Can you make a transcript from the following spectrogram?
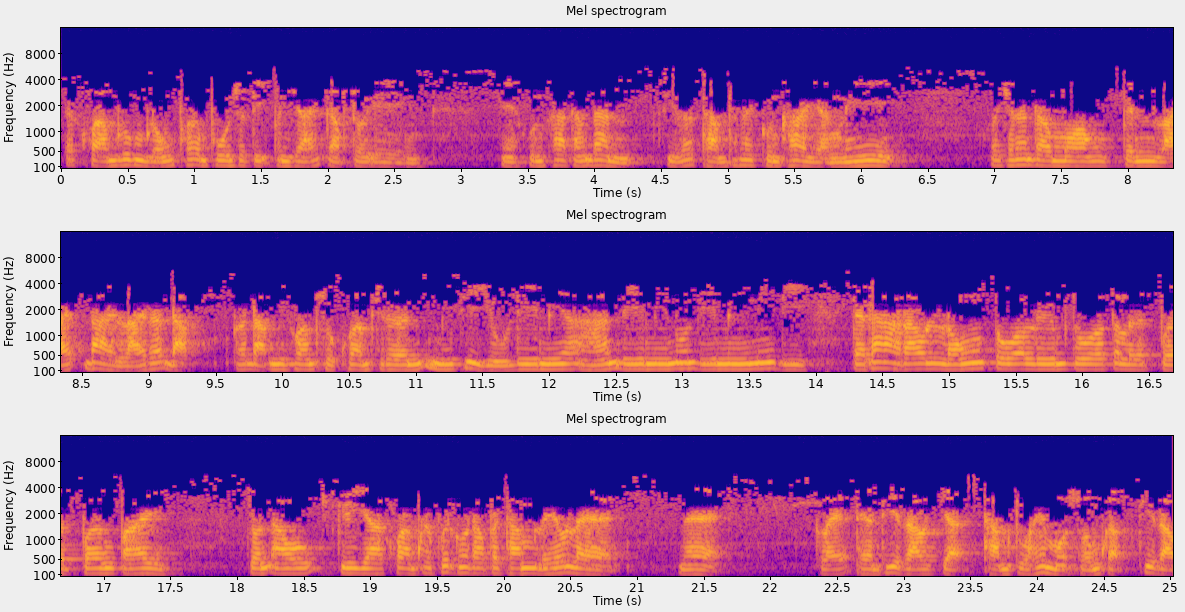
และความรุ่มหลงเพิ่มพูนสติปัญญาให้กับตัวเองเนี่ยคุณค่าทางด้านศีลธรรมท่านให้คุณค่าอย่างนี้ เพราะฉะนั้นเรามองเป็นหลายได้หลายระดับ ระดับมีความสุขความเจริญ มีที่อยู่ดี มีอาหารดี มีนู่นดีมีนี้ดี แต่ถ้าเราหลงตัวลืมตัวเตลิดเปิดเปิงไป จนเอากิริยาความประพฤติของเราไปทำเหลวแหลกแน่แทนที่เราจะทำตัวให้เหมาะสมกับที่เรา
